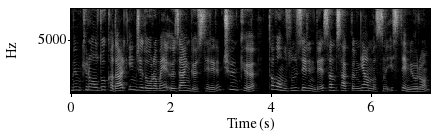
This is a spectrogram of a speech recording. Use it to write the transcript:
Mümkün olduğu kadar ince doğramaya özen gösterelim. Çünkü tavuğumuzun üzerinde sarımsakların yanmasını istemiyorum.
